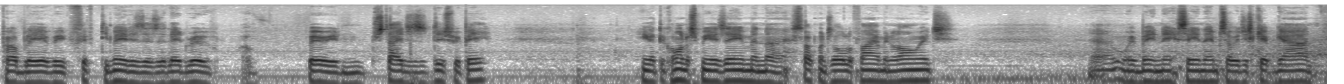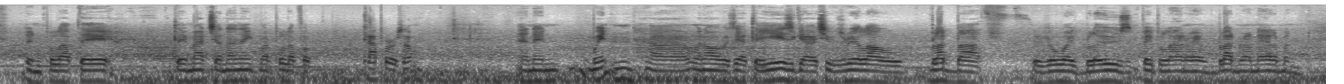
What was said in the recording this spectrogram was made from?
probably every 50 metres there's a dead roof of varying stages of disrepair. You got the Qantas Museum and the Stockman's Hall of Fame in Longreach. Uh, we've been there seeing them, so we just kept going. Didn't pull up there too much, and I think. Might pull up for cuppa or something. And then Winton, uh, when I was out there years ago, she was a real old bloodbath. There's always blues and people lying around with blood running out of them. And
